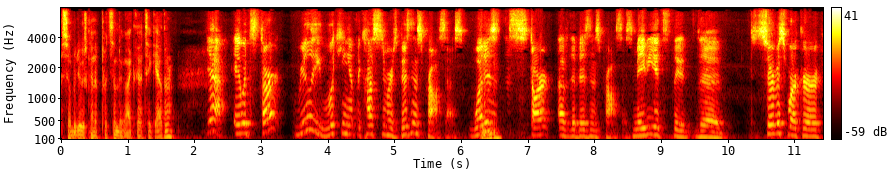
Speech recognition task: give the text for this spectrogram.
somebody was going to put something like that together? Yeah, it would start really looking at the customer's business process. What mm-hmm. is the start of the business process? Maybe it's the the service worker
